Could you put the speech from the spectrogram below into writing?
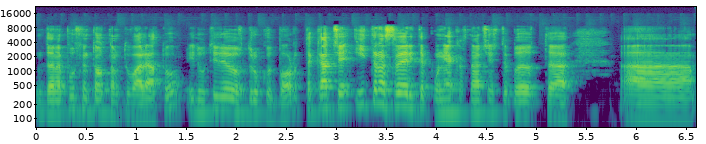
да напусне Тотнам това лято и да отиде в друг отбор. Така че и трансферите по някакъв начин ще бъдат а, а,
